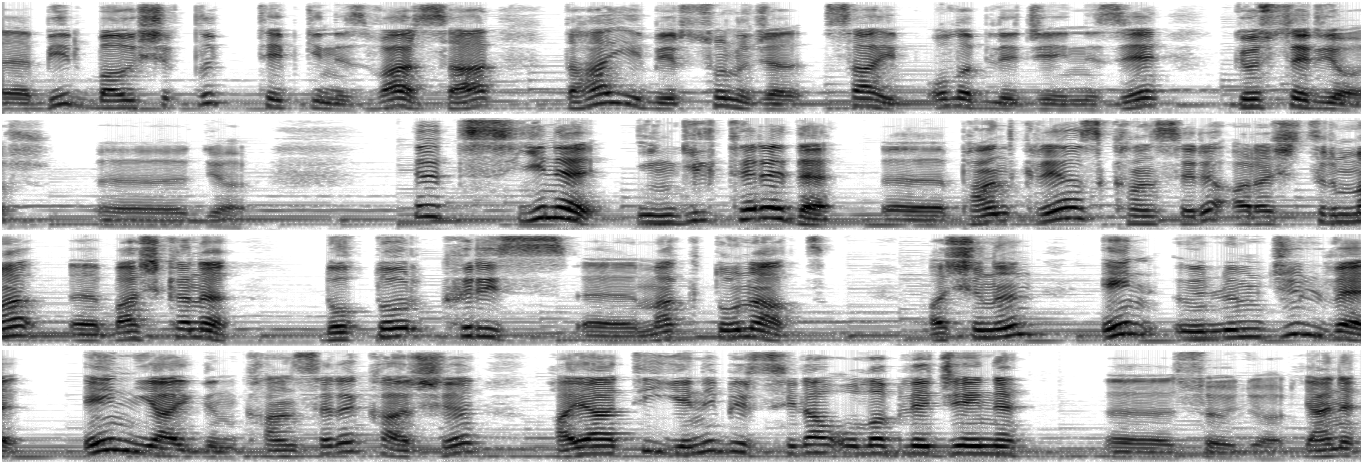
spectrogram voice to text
e, bir bağışıklık tepkiniz varsa daha iyi bir sonuca sahip olabileceğinizi gösteriyor e, diyor. Evet yine İngiltere'de e, pankreas kanseri araştırma e, başkanı Doktor Chris e, MacDonald aşının en ölümcül ve en yaygın kansere karşı hayati yeni bir silah olabileceğini e, söylüyor. Yani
